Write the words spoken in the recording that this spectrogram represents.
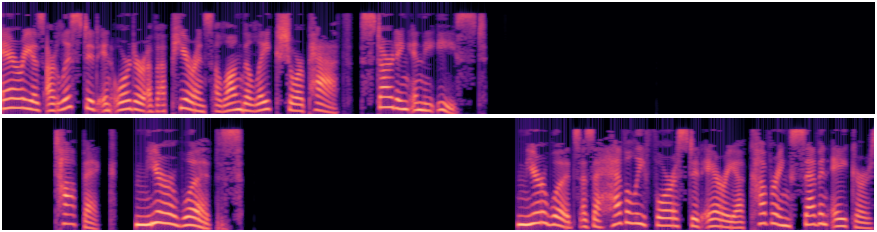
Areas are listed in order of appearance along the lakeshore path, starting in the east. Topic: Muir Woods. Muir Woods is a heavily forested area covering 7 acres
